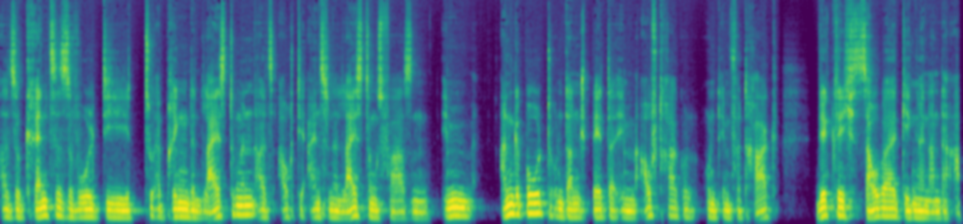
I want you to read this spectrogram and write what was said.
also grenze sowohl die zu erbringenden Leistungen als auch die einzelnen Leistungsphasen im Angebot und dann später im Auftrag und im Vertrag wirklich sauber gegeneinander ab.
